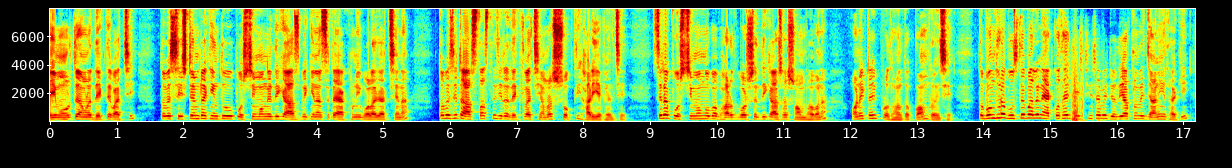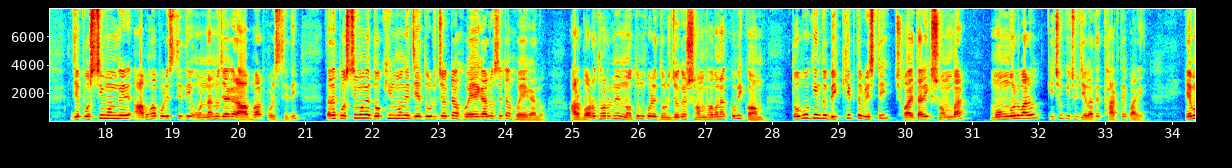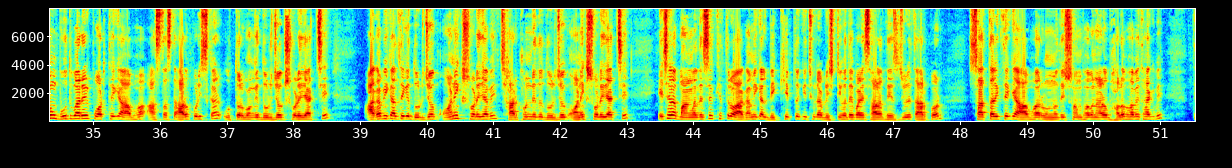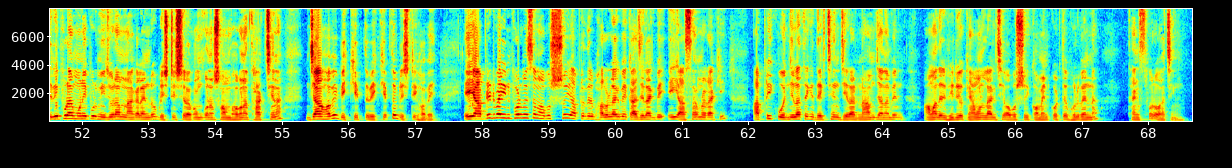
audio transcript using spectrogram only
এই মুহূর্তে আমরা দেখতে পাচ্ছি। তবে সিস্টেমটা কিন্তু পশ্চিমবঙ্গের দিকে আসবে কিনা সেটা এখনই বলা যাচ্ছে না। তবে সেটা আস্তে আস্তে যেটা দেখতে পাচ্ছি, আমরা শক্তি হারিয়ে ফেলছে। সেটা পশ্চিমবঙ্গ বা ভারতবর্ষের দিকে আসার সম্ভাবনা অনেকটাই প্রধানত কম রয়েছে। তো বন্ধুরা, বুঝতে পারলেন এক কথায় দৃষ্টি হিসাবে যদি আপনাদের জানিয়ে থাকি যে পশ্চিমবঙ্গের আবহাওয়া পরিস্থিতি, অন্যান্য জায়গার আবহাওয়ার পরিস্থিতি তাহলে পশ্চিমবঙ্গে দক্ষিণবঙ্গে যে দুর্যোগটা হয়ে গেল সেটা হয়ে গেল। আর বড় ধরনের নতুন করে দুর্যোগের সম্ভাবনা খুবই কম। তবুও কিন্তু বিক্ষিপ্ত বৃষ্টি ছয় তারিখ সোমবার, মঙ্গলবারও কিছু কিছু জেলাতে থাকতে পারে। এবং বুধবারের পর থেকে আবহাওয়া আস্তে আস্তে আরও পরিষ্কার, উত্তরবঙ্গে দুর্যোগ সরে যাচ্ছে। আগামীকাল থেকে দুর্যোগ অনেক সরে যাবে, ঝাড়খণ্ডে তো দুর্যোগ অনেক সরে যাচ্ছে। এছাড়া বাংলাদেশের ক্ষেত্রেও আগামীকাল বিক্ষিপ্ত কিছুটা বৃষ্টি হতে পারে সারা দেশ জুড়ে। তারপর সাত তারিখ থেকে আবহাওয়ার উন্নতির সম্ভাবনা আরও ভালোভাবে থাকবে। ত্রিপুরা, মণিপুর, মিজোরাম, নাগাল্যান্ডেও বৃষ্টির সেরকম কোনো সম্ভাবনা থাকছে না। যা হবে বিক্ষিপ্ত বিক্ষিপ্ত বৃষ্টি হবে। এই আপডেট বা ইনফরমেশন অবশ্যই আপনাদের ভালো লাগবে, কাজে লাগবে, এই আশা আমরা রাখি। আপনি কোন জেলা থেকে দেখছেন, জেলার নাম জানাবেন। আমাদের ভিডিও কেমন লাগছে অবশ্যই কমেন্ট করতে ভুলবেন না। Thanks for watching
